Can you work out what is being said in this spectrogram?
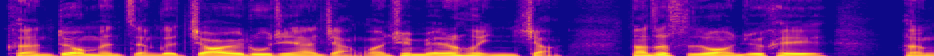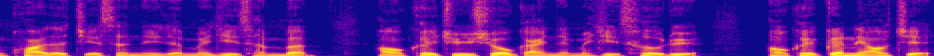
可能对我们整个交易路径来讲完全没任何影响。那这时候你就可以很快的节省你的媒体成本，好，可以去修改你的媒体策略，好，可以更了解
